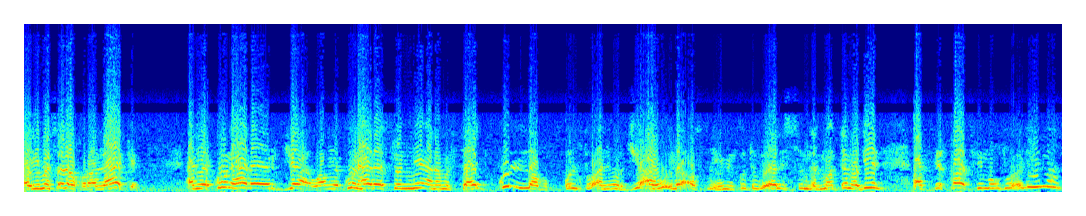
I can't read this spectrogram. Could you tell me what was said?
هذه مسألة أخرى. لكن أن يكون هذا إرجاء وأن يكون هذا سني أنا مستعد. كل لفظ قلت أن أرجعه إلى أصله من كتب أهل السنة المعتمدين. الثقات في موضوع الإيمان.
